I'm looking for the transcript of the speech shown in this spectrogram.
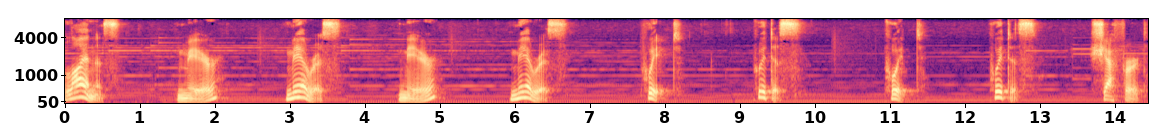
Lioness. Mayor. Mayoress. Mayor. Mayoress. Poet poetess poet poetess shepherd.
